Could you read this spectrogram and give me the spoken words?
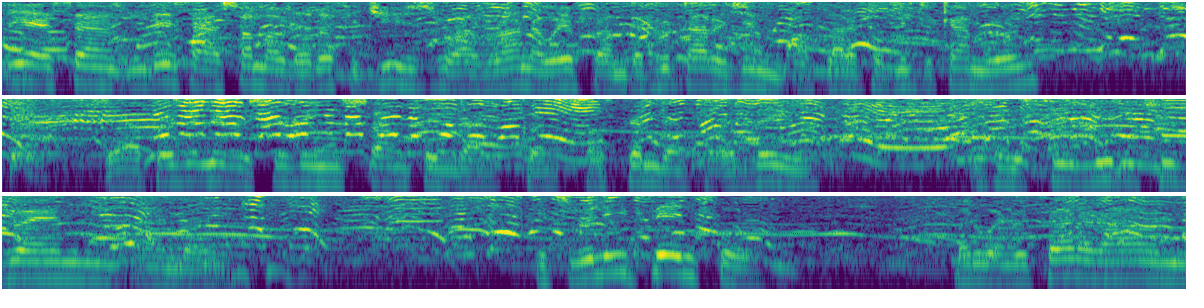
Yes, um, these are some of the refugees who have run away from the brutal regime of La Republique du Cameroon. They are presently receiving something that can sustain them for a day. You can see little children, and uh, it's really painful. But when we turn around,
